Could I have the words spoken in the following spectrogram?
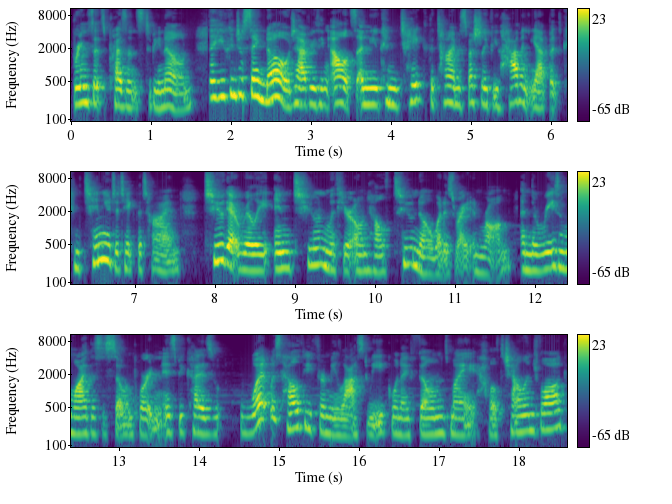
brings its presence to be known, that you can just say no to everything else and you can take the time, especially if you haven't yet, but continue to take the time to get really in tune with your own health to know what is right and wrong. And the reason why this is so important is because what was healthy for me last week when I filmed my health challenge vlog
